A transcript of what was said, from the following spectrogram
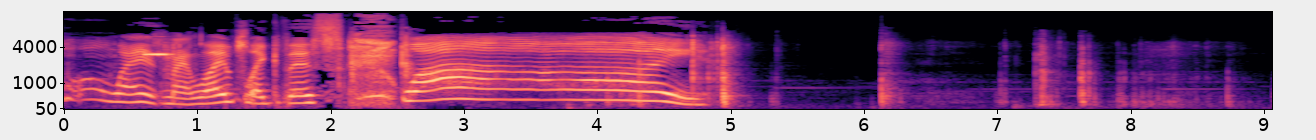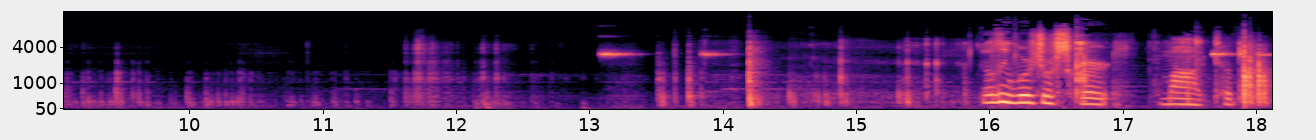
Why is my life like this? Why? Lily, where's your skirt? Ma took it.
